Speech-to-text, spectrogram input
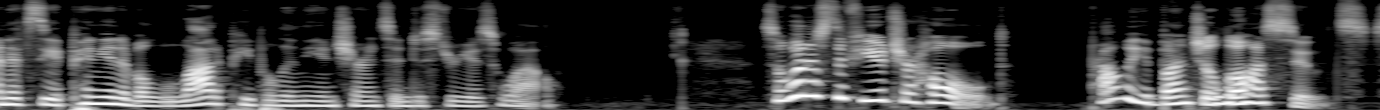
and it's the opinion of a lot of people in the insurance industry as well. So, what does the future hold? Probably a bunch of lawsuits,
